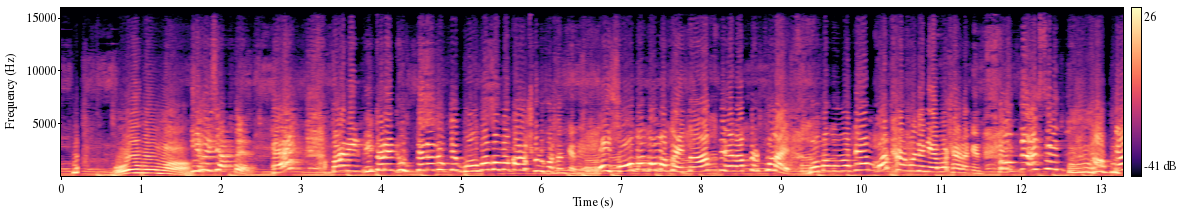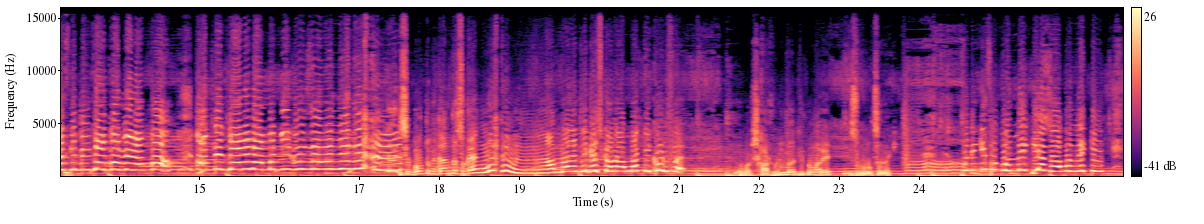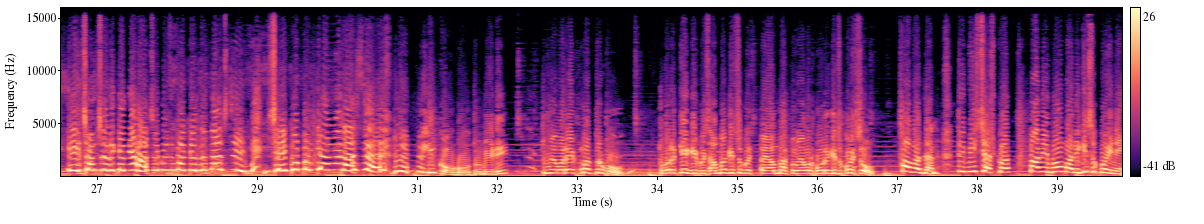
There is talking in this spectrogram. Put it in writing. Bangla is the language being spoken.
ও বৌমা। কি হয়েছে আপনার? হ্যাঁ? বাড়ির ভিতরে ঢুকতে না ঢুকতে বোমা বোমা করা শুরু করতেন কেন? এই বোমা বোমা করে তো আপনি আর আপনার পোলায় বোমা বোমাকে মাথার মধ্যে নিয়ে বসে রাখেন। আপনি আসেন আপনি আজকে বিচার করবেন আম্মা আপনি জানেন আম্মা কি করছে আমার সাথে সে বউ তুমি কানতেছো কেন? আম্মা জিজ্ঞেস করো আম্মা কি করছে? তোমার শাশুড়ি মা কি তোমারে কিছু বলছে নাকি? উনি কিছু বললে কি আর না বললে কি? এই সংসারে হাসি খুশি থাকার জন্য আসছি সেই কপাল কি আমার আছে? কি কব তুমি রে? তুমি আমার একমাত্র বউ। তোমার কে কি কইছ? আম্মা কিছু কইছ? আমার তুমি আমার বউরে কিছু কইছো? বাবা জান তুই বিশ্বাস কর আমি মানে কিছু কই নাই।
